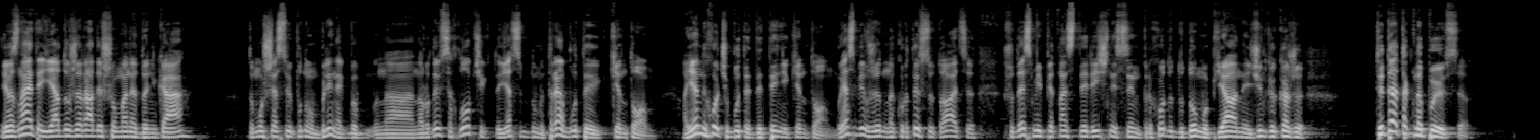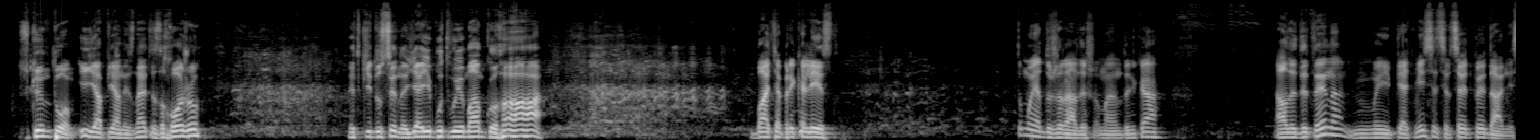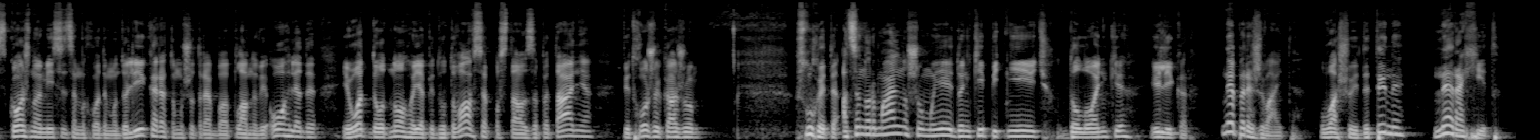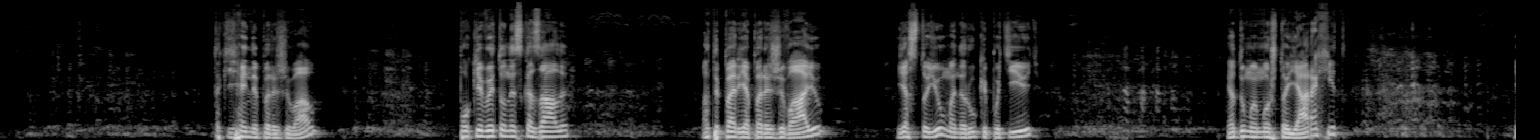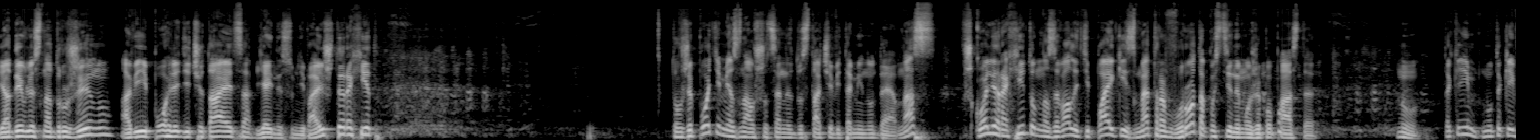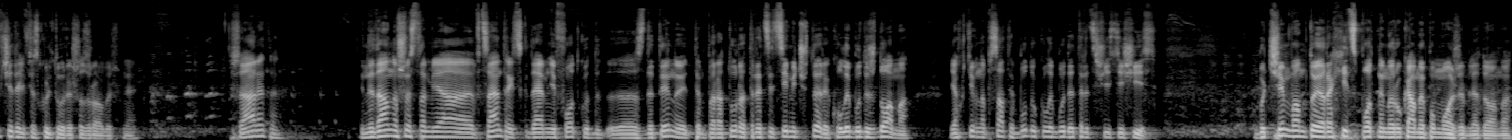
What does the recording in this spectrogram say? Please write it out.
І ви знаєте, я дуже радий, що в мене донька, тому що я собі подумав, блін, якби народився хлопчик, то я собі думаю, треба бути кентом. А я не хочу бути дитині кентом. Бо я собі вже накрутив ситуацію, що десь мій 15-річний син приходить додому п'яний, жінка каже: Ти де так напився? З кентом. І я п'яний, знаєте, заходжу. І такий до сина, я їбу твою мамку. Га-га-га. Батя приколіст. Тому я дуже радий, що в мене донька. Але дитина, мої 5 місяців, це відповідальність. Кожного місяця ми ходимо до лікаря, тому що треба планові огляди. І от до одного я підготувався, поставив запитання, підходжу і кажу: слухайте, а це нормально, що у моєї доньки пітніють долоньки і лікар? Не переживайте, у вашої дитини не рахіт. Так я й не переживав, поки ви то не сказали. А тепер я переживаю. Я стою, в мене руки потіють. Я думаю, може, то рахіт? Я дивлюсь на дружину, а в її погляді читається: я й не сумніваюся, що ти рахіт. То вже потім я знав, що це недостача вітаміну Д. В нас в школі рахітом називали тіпа, який з метра в ворота постійно може попасти. Ну, такий, ну, такий вчитель фізкультури, що зробиш? Бля? Шарите? І недавно щось там я в центрі скидає мені фотку е, з дитиною, температура 37,4. Коли будеш вдома? Я хотів написати, буду, коли буде 36,6. Бо чим вам той рахіт з потними руками поможе, бля, дома?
